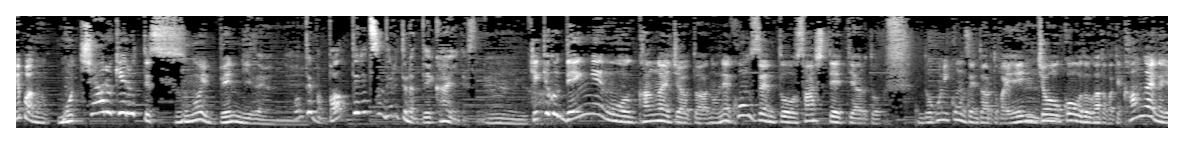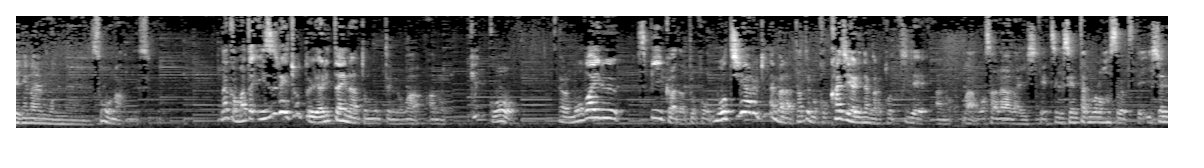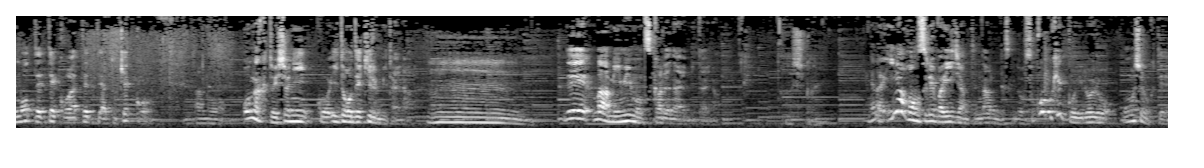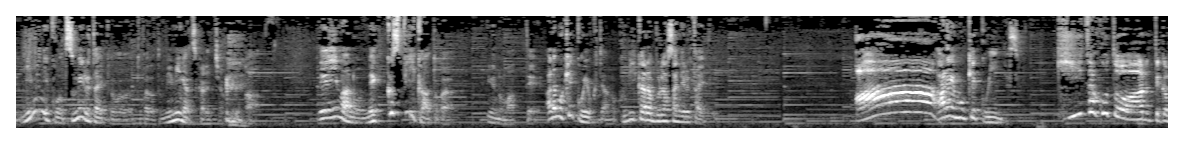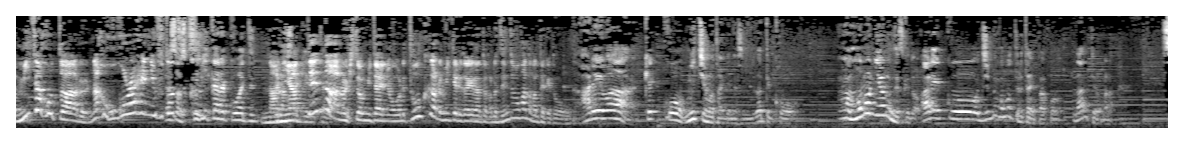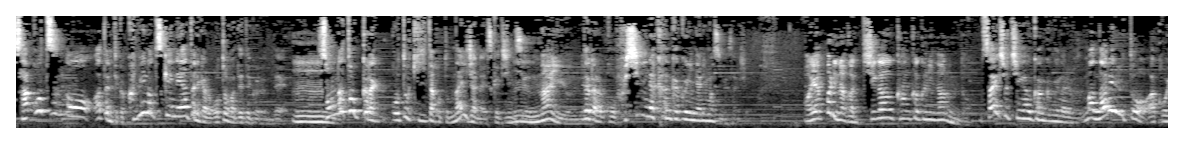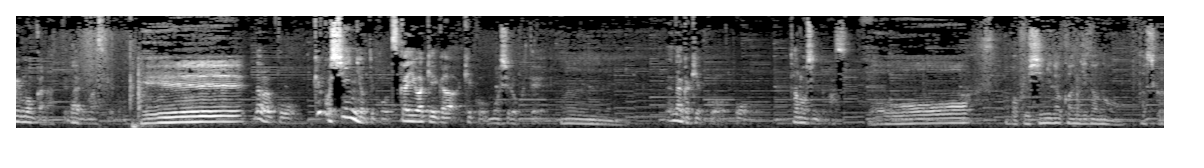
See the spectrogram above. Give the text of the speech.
やっぱあの、持ち歩けるってすごい便利だよね。本当やっぱバッテリー積んでるっていうのはでかいですね。うん、結局電源を考えちゃうとあの、ね、コンセントを挿してってやるとどこにコンセントあるとか延長コードがとかって考えなきゃいけないもんね、そうなんですよ。なんかまたいずれちょっとやりたいなと思ってるのがあの結構だからモバイルスピーカーだとこう持ち歩きながら例えばこう家事やりながらこっちであの、まあ、お皿洗いして次洗濯物干すよって一緒に持ってってこうやってってやると結構あの音楽と一緒にこう移動できるみたいな。うーんで、まあ、耳も疲れないみたいな。確かだからイヤホンすればいいじゃんってなるんですけどそこも結構いろいろ面白くて耳にこう詰めるタイプとかだと耳が疲れちゃうとか。で今あのネックスピーカーとかいうのもあってあれも結構よくてあの首からぶら下げるタイプ。ああれも結構いいんですよ。聞いたことはあるっていうか見たことある。なんかここら辺に2そうそうつ首からこうやって何やってんだあの人みたいに。俺遠くから見てるだけだったから全然分かんなかったけど。あれは結構未知の体験ですだってこうまあ物によるんですけどあれこう自分が持ってるタイプはこうなんていうのかな鎖骨のあたりというか首の付け根あたりから音が出てくるんで、うん。そんなとこから音聞いたことないじゃないですか人生。で、うんないよね。だからこう不思議な感覚になりますね最初。あやっぱりなんか違う感覚になるんだ。最初違う感覚になります。まあ慣れるとあこういうもんかなってなりますけど。へえだからこう結構シーンによってこう使い分けが結構面白くて。うん。なんか結構こう楽しんでます。おお不思議な感じだな。確か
